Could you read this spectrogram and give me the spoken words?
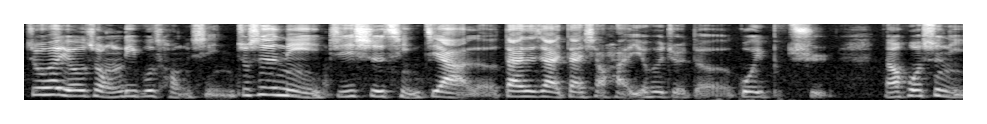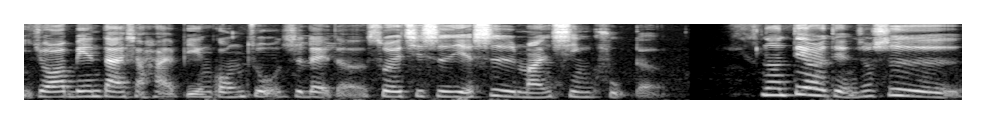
就会有种力不从心，就是你即使请假了，待在家里带小孩也会觉得过意不去，然后或是你就要边带小孩边工作之类的，所以其实也是蛮辛苦的。那第二点就是。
